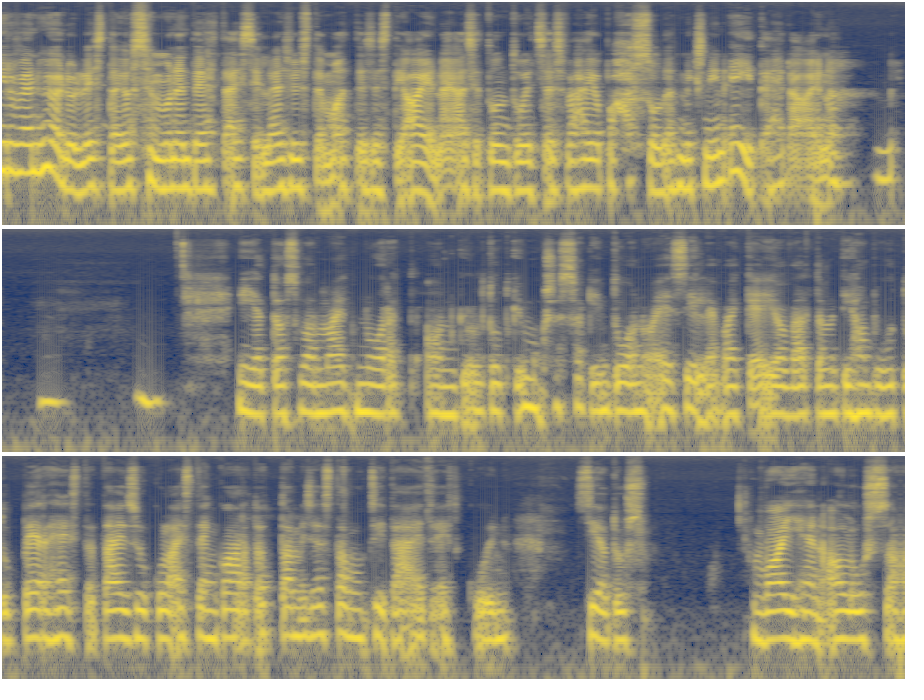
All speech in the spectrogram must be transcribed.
hirveän hyödyllistä, jos semmoinen tehtäisiin systemaattisesti aina ja se tuntuu itse asiassa vähän jopa hassulta, että miksi niin ei tehdä aina. Mm. Niin, että tuossa varmaan että nuoret on kyllä tutkimuksessakin tuonut esille, vaikka ei ole välttämättä ihan puhuttu perheestä tai sukulaisten kartottamisesta, mutta sitä, että, että kuin sijoitusvaiheen alussa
